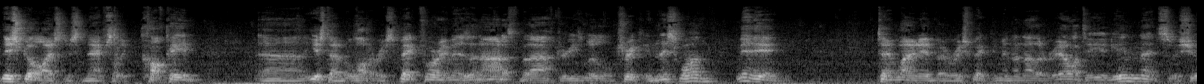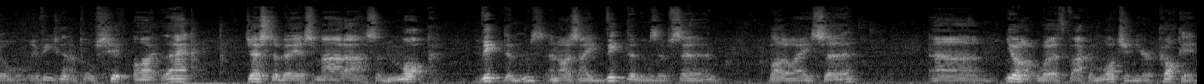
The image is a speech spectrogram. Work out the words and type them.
this guy's just an absolute cockhead. Uh, used to have a lot of respect for him as an artist, but after his little trick in this one, yeah, won't ever respect him in another reality again, that's for sure. If he's going to pull shit like that, just to be a smartass and mock victims, and I say victims of CERN, by the way, sir, um, you're not worth fucking watching, you're a cockhead.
